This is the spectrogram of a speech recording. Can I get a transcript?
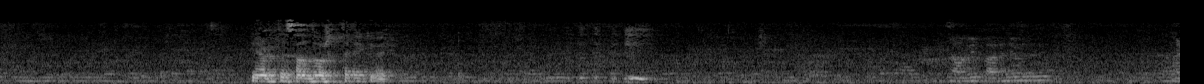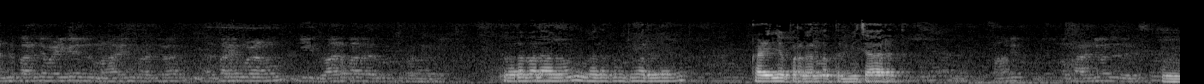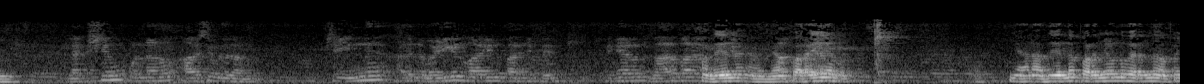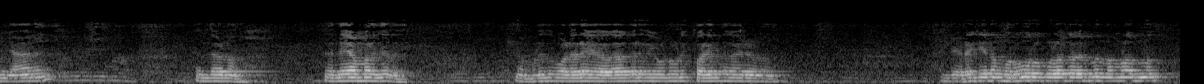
ഇനി അടുത്ത സന്തോഷത്തിലേക്ക് വരും. കുറിച്ച് പറഞ്ഞത്. കഴിഞ്ഞ പ്രകടനത്തിൽ വിചാരത്തിൽ. ലക്ഷ്യം കൊണ്ടാണോ ആവശ്യമുള്ളതാണ്. പക്ഷെ ഇന്ന് അതിന്റെ വഴികൾ മാറി എന്ന് പറഞ്ഞിട്ട് അത് തന്നെ ഞാൻ പറയുകയാണ്. ഞാൻ അത് തന്നെ പറഞ്ഞുകൊണ്ട് വരുന്നു. അപ്പൊ ഞാൻ എന്താണ്? തന്നെ ഞാൻ പറഞ്ഞത്. നമ്മളിത് വളരെ ഏകാഗ്രതയോടുകൂടി പറയുന്ന കാര്യമാണ്. അതിന്റെ ഇടയ്ക്ക് തന്നെ മുറുമുറുക്കുകളൊക്കെ വരുമ്പോൾ നമ്മളൊന്ന്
